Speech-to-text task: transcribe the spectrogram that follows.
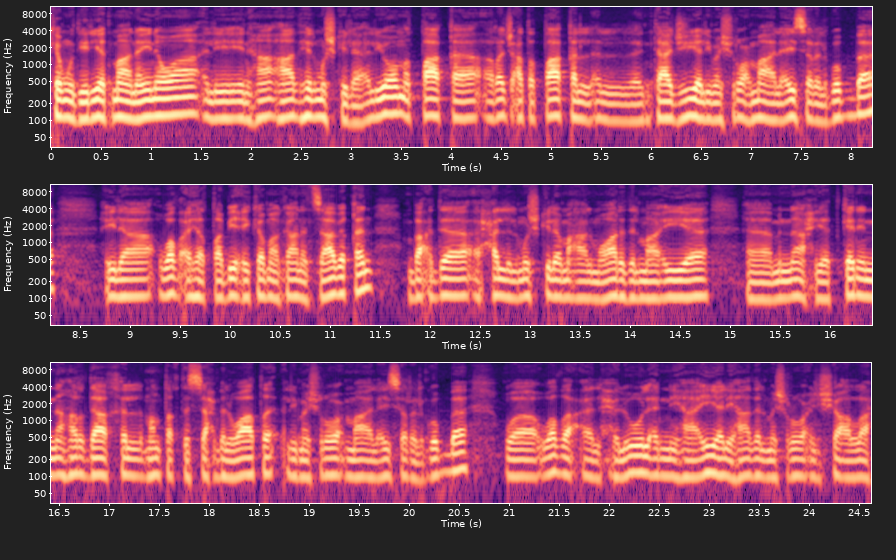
كمديرية ما نينوى لإنهاء هذه المشكلة. اليوم الطاقة رجعت الطاقة ال- الإنتاجية لمشروع ماء الأيسر القبة. إلى وضعها الطبيعي كما كانت سابقا بعد حل المشكلة مع الموارد المائية آه، من ناحية كني النهر داخل منطقة السحب الواطئ لمشروع ماء الأيسر القبة ووضع الحلول النهائية لهذا المشروع إن شاء الله.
